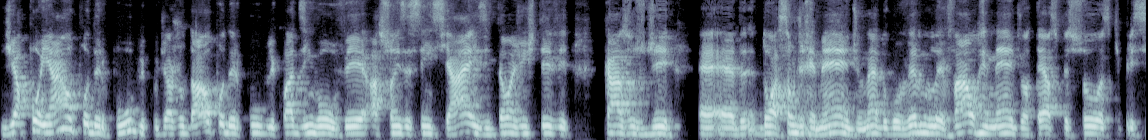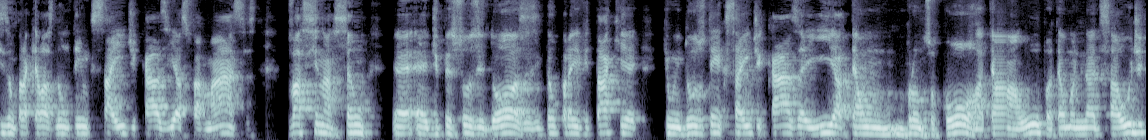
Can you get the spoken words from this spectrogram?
de apoiar o poder público, de ajudar o poder público a desenvolver ações essenciais. Então, a gente teve casos de é, é doação de remédio, né, do governo levar o remédio até as pessoas que precisam para que elas não tenham que sair de casa e ir às farmácias vacinação é, é, de pessoas idosas, então para evitar que, que um idoso tenha que sair de casa e ir até um, pronto-socorro, até uma UPA, até uma unidade de saúde,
